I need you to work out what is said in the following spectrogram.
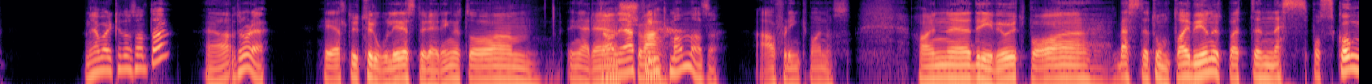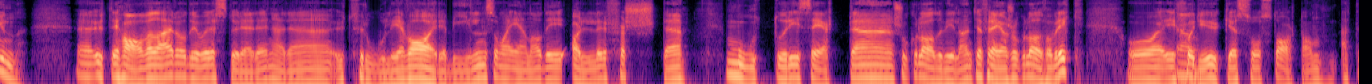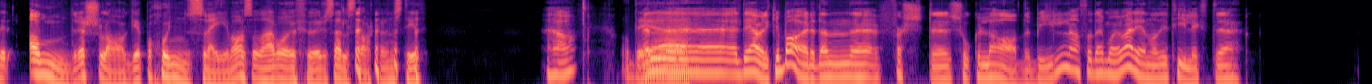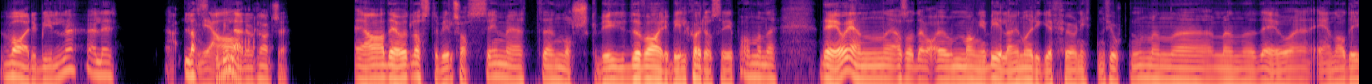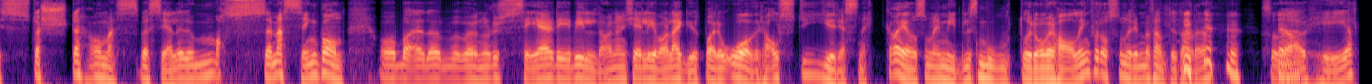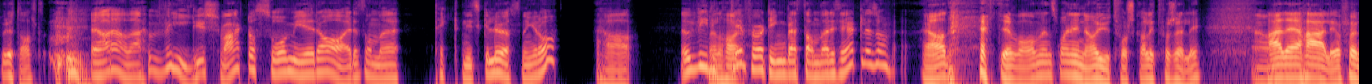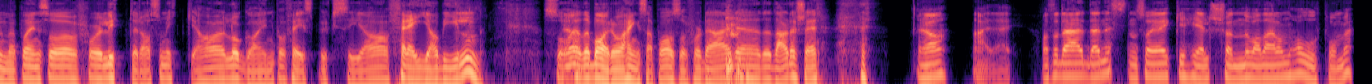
Ja, var det ikke noe sånt, da? Ja. Jeg tror det. Helt utrolig restaurering, vet du. Og um, den derre Ja, det er svær- flink mann, altså. Ja, flink mann, altså. Han eh, driver jo ute på eh, beste tomta i byen, ute på et ness på Skogn. eh, Ute i havet der, og driver og restaurerer den her utrolige varebilen som var en av de aller første motoriserte sjokoladebilene til Freia sjokoladefabrikk. Og i Ja. forrige uke så starta han etter andre slaget på håndsveiva, så det her var jo før selvstarterens tid. Ja. Det, Men eh, det er vel ikke bare den eh, første sjokoladebilen? Altså, det må jo være en av de tidligste varebilene, eller? Ja, lastebil Ja. er det jo kanskje. Ja, det er jo et lastebilchassis med et eh, norskbygd varebilkarosseri på, men det, det er jo en Altså, det var jo mange biler i Norge før 1914, men, eh, men det er jo en av de største og mest spesielle. Det er jo masse messing på den. Og det, når du ser de bildene Kjell Ivar legger ut, bare overhal styresnekka er jo som en middels motoroverhaling for oss som driver med 50-tallet. Så det er jo helt brutalt. Ja, ja, det er veldig svært, og så mye rare sånne tekniske løsninger òg. Ja, Det var virkelig har- før ting ble standardisert, liksom. Ja, det, det var mens man ennå utforska litt forskjellig. Ja. Nei, Det er herlig å følge med på den, så for lyttere som ikke har logga inn på Facebook-sida Freia-bilen, så Ja. er det bare å henge seg på, altså, for det er det er der det skjer. Ja. Nei, nei. Altså, det er, det er nesten så jeg ikke helt skjønner hva det er han holder på med.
